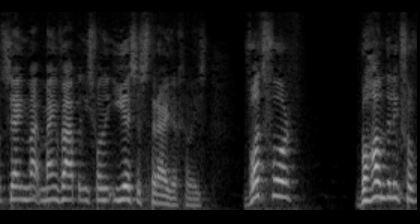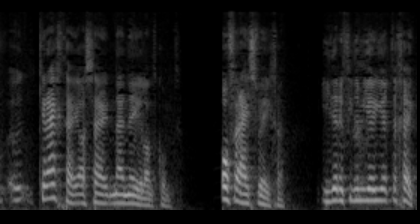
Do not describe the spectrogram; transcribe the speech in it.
zijn. "Ma- Mijn wapen is van een IS-strijder geweest. Wat voor behandeling ver- eh, krijgt hij als hij naar Nederland komt? Overheidswegen. Iedereen vindt hem hier, hier te gek.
